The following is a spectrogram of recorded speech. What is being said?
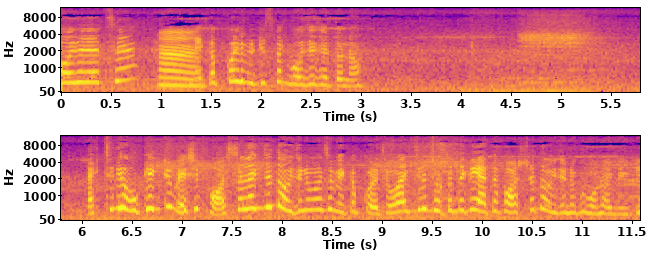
বোঝা যাচ্ছে হ্যাঁ। মেকআপ করলে বিউটি স্পট বোঝা যেত না। অ্যাকচুয়ালি ওকে একটু বেশি ফর্সা লাগছে তো ওই জন্য মনে হচ্ছে মেকআপ করেছে। ও অ্যাকচুয়ালি ছোট থেকে এত ফর্সা তো ওই জন্য ওকে মনে হয় বিউটি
